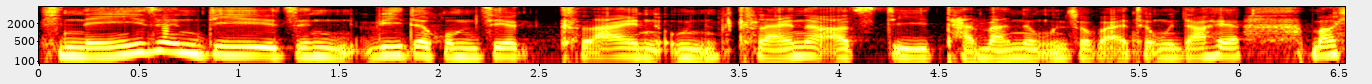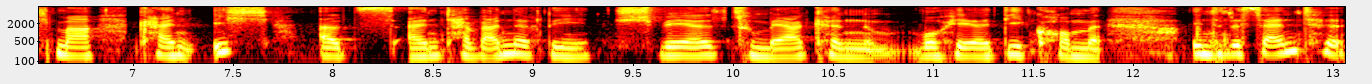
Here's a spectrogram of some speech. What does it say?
Chinesen, die sind wiederum sehr klein und kleiner als die Taiwaner und so weiter. Und daher manchmal kann ich als ein Taiwanerin schwer zu merken, woher die kommen. Interessant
